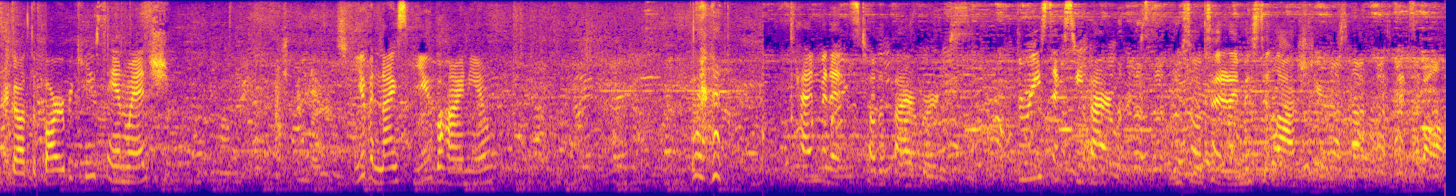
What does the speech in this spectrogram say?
I got the barbecue sandwich. You have a nice view behind you. 10 minutes till the fireworks. 360 fireworks. I'm so excited. I missed it last year. It's bomb.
